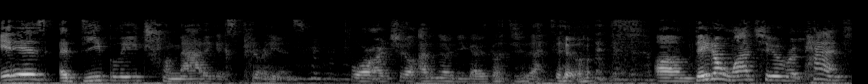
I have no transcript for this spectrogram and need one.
it is a deeply traumatic experience for our children. I don't know if you guys go through that too. Um, they don't want to repent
